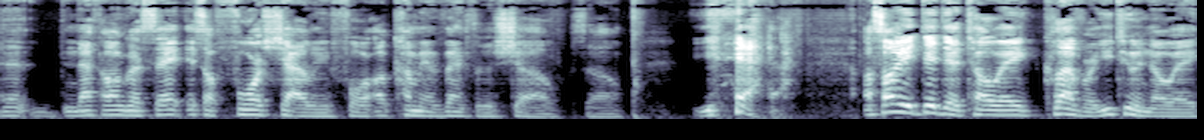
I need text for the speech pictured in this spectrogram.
and, and that's all I'm gonna say. It's a foreshadowing for upcoming events for the show. So, yeah, I saw you did there, Toei. Clever, you too, Noe.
